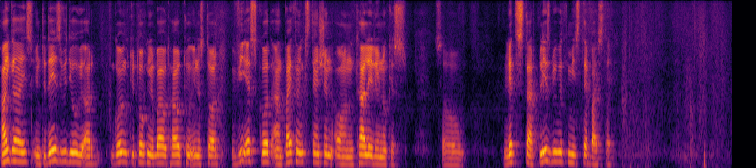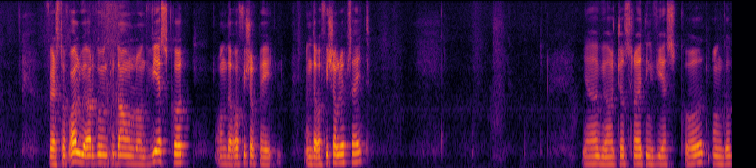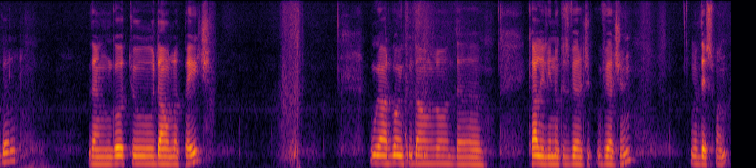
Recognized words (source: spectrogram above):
Hi guys, in today's video we are going to talking about how to install VS Code and Python extension on Kali Linux. So let's start. Please be with me step by step. First of all, we are going to download VS Code on the official page on the official website. Yeah, we are just writing VS Code on Google then go to download page. We are going to download the Kali Linux version, this one.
